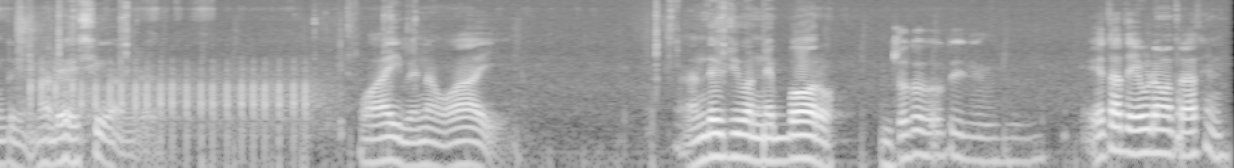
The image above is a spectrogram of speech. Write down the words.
म। त भेना वाइ हान्देउची भन्ने बरो जताततै यता त एउटा मात्र आएको थियो नि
